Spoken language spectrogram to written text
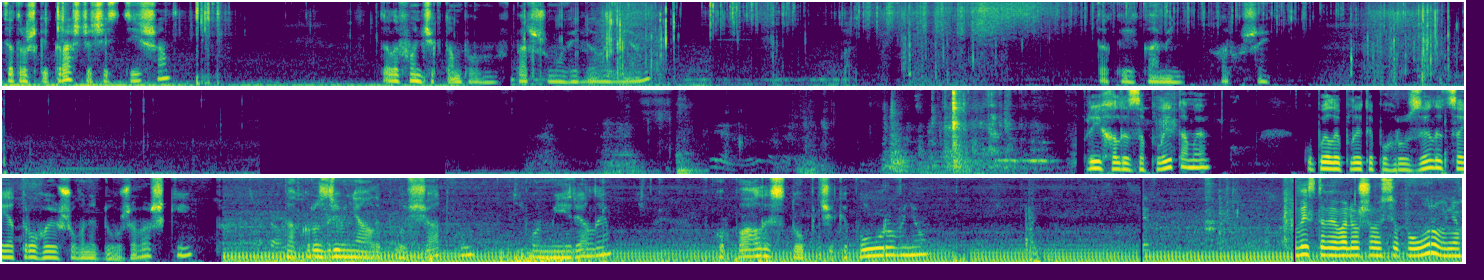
Це трошки краще, чистіша. Телефончик там в першому відео є. Такий камінь хороший. Приїхали за плитами, купили плити, погрузили. Це я трогаю, що вони дуже важкі. Так, розрівняли площадку, поміряли, вкопали стопчики по уровню. Виставив Альоша ось по уровню.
